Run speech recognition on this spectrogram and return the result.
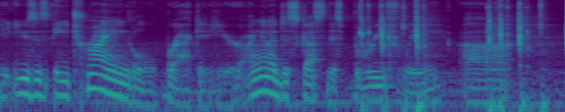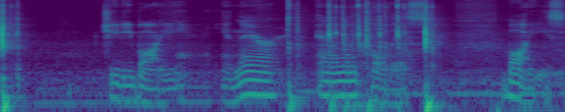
It uses a triangle bracket here. I'm going to discuss this briefly. Uh, GD body in there, and I'm going to call this bodies.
